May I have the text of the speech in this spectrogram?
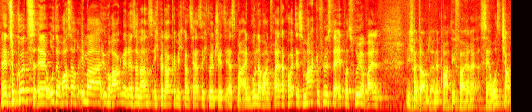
äh, zu kurz äh, oder was auch immer, überragende Resonanz. Ich bedanke mich ganz herzlich, wünsche jetzt erstmal einen wunderbaren Freitag. Heute ist Marktgeflüster etwas früher, weil ich heute Abend eine Party feiere. Servus, ciao.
